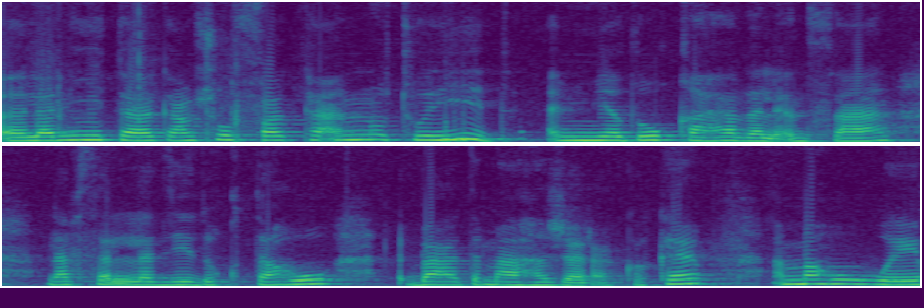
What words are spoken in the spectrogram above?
آه، لنيتك عم شوفك كأنه تريد أن يذوق هذا الإنسان نفس الذي ذقته بعد ما هجرك okay؟ أما هو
